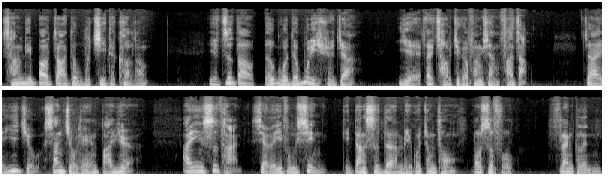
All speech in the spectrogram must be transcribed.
强力爆炸的武器的可能，也知道德国的物理学家也在朝这个方向发展。在一九三九年八月，爱因斯坦写了一封信给当时的美国总统罗斯福。Franklin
